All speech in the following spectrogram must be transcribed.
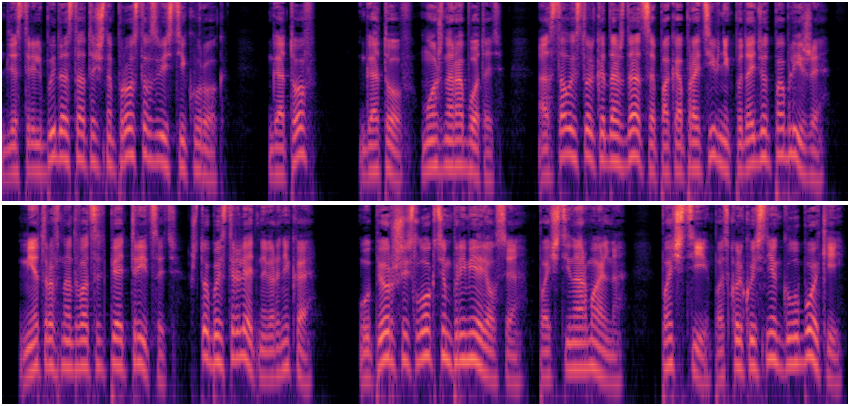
Для стрельбы достаточно просто взвести курок. Готов? Готов, можно работать. Осталось только дождаться, пока противник подойдет поближе. Метров на 25-30, чтобы стрелять наверняка. Упершись локтем, примерился. Почти нормально. Почти, поскольку снег глубокий.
